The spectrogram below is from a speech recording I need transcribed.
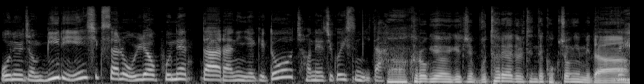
오늘 좀 미리 식사를 올려 보냈다라는 얘기도 전해지고 있습니다. 아, 그러게요. 이게 좀 무탈해야 될 텐데 걱정입니다. 네.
